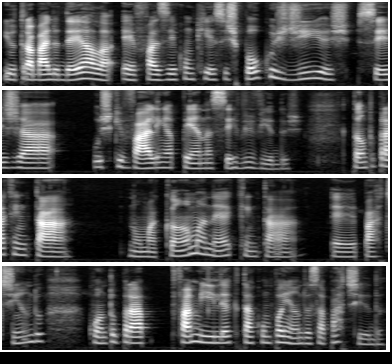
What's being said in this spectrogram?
E o trabalho dela é fazer com que esses poucos dias sejam os que valem a pena ser vividos. Tanto para quem está numa cama, né, quem está é, partindo, quanto para a família que está acompanhando essa partida.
